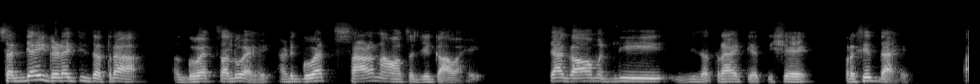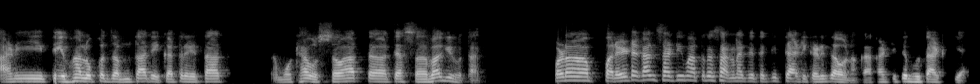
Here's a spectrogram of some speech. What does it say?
सध्या ही गड्याची जत्रा गोव्यात चालू आहे आणि गोव्यात साळ नावाचं जे गाव आहे त्या गावामधली जी जत्रा आहे ती अतिशय प्रसिद्ध आहे. आणि तेव्हा लोक जमतात एकत्र येतात मोठ्या उत्सवात त्या सहभागी होतात. पण पर्यटकांसाठी मात्र सांगण्यात येतं की त्या ठिकाणी जाऊ नका कारण तिथे भूताटकी आहे.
